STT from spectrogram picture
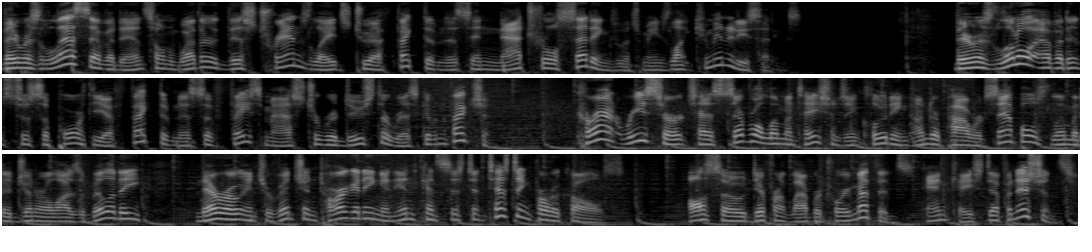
there is less evidence on whether this translates to effectiveness in natural settings, which means like community settings. There is little evidence to support the effectiveness of face masks to reduce the risk of infection. Current research has several limitations, including underpowered samples, limited generalizability, narrow intervention targeting, and inconsistent testing protocols. Also, different laboratory methods and case definitions.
